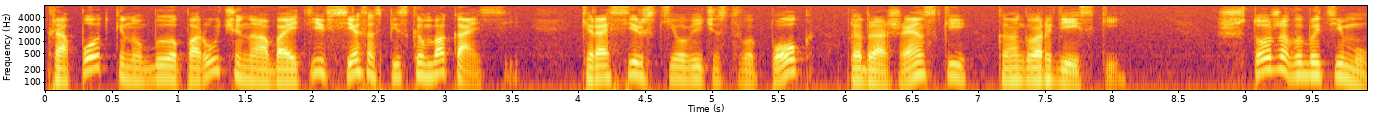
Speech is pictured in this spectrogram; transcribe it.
Кропоткину было поручено обойти всех со списком вакансий. Кирасирский его величество полк, Преображенский, Коногвардейский. Что же выбрать ему?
